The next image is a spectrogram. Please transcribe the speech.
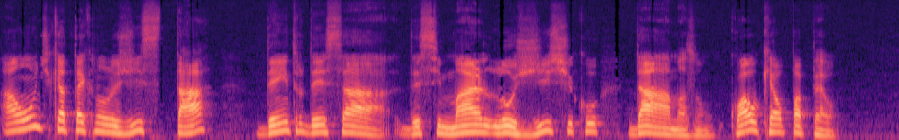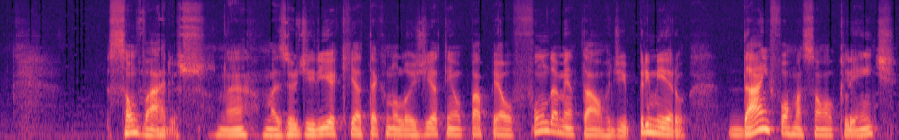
Aonde que a tecnologia está dentro dessa, desse mar logístico da Amazon? Qual que é o papel? São vários, né? Mas eu diria que a tecnologia tem o papel fundamental de, primeiro, dar informação ao cliente,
